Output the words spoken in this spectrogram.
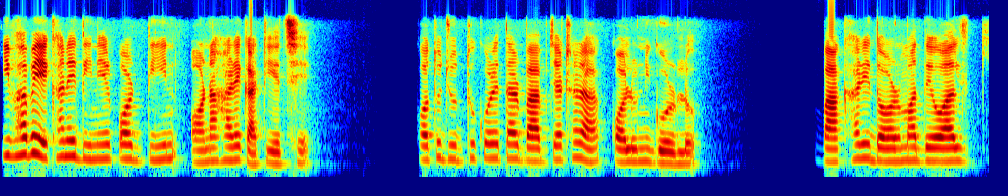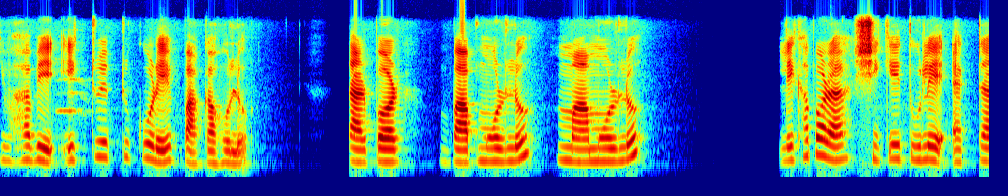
কীভাবে এখানে দিনের পর দিন অনাহারে কাটিয়েছে। কত যুদ্ধ করে তার বাপ জ্যাঠারা কলোনি গড়ল। বাখারি দরমা দেওয়াল কীভাবে একটু একটু করে পাকা হলো? তারপর বাপ মরল, মা মরল। লেখাপড়া শিখে তুলে একটা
